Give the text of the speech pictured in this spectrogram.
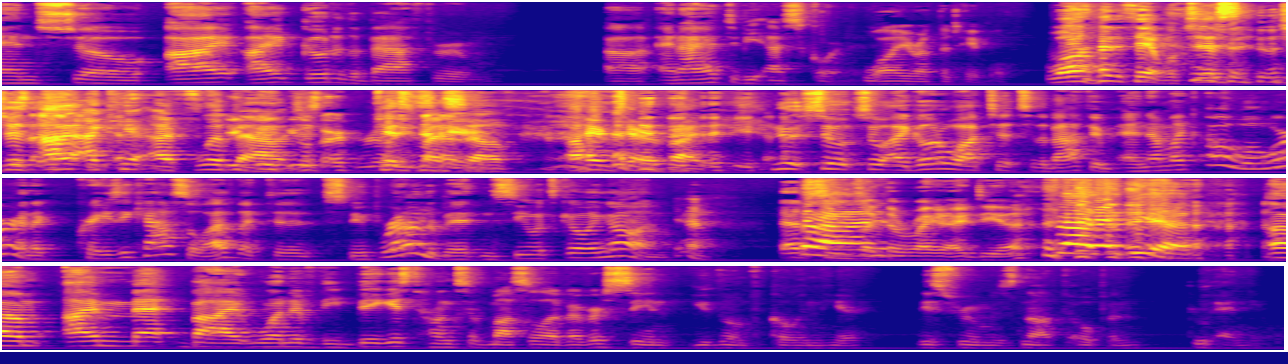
and so I I go to the bathroom, uh, and I have to be escorted. While you're at the table. While I'm at the table, just just I, I can't I flip out, just really piss myself. I'm terrified. Yeah. No, so so I go to walk to, to the bathroom, and I'm like, oh well, we're in a crazy castle. I'd like to snoop around a bit and see what's going on. Yeah. That Bad- seems like the right idea. Bad idea. Um, I'm met by one of the biggest hunks of muscle I've ever seen. You don't go in here. This room is not open to anyone.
